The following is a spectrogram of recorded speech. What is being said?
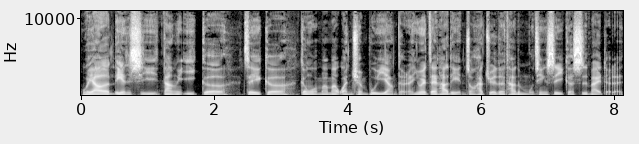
我要练习当一个这个跟我妈妈完全不一样的人，因为在他的眼中，他觉得他的母亲是一个失败的人。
